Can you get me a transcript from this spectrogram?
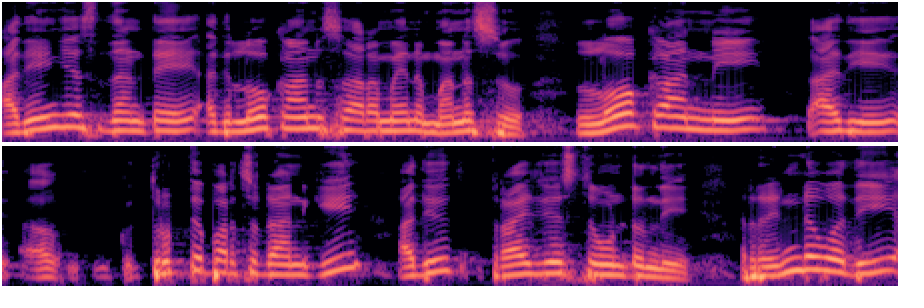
అదేం చేస్తుందంటే అది లోకానుసారమైన మనసు. లోకాన్ని అది తృప్తిపరచడానికి అది ట్రై చేస్తూ ఉంటుంది. రెండవది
